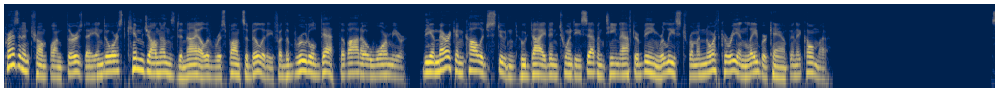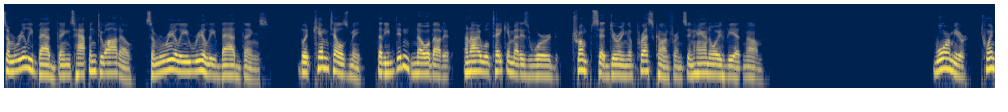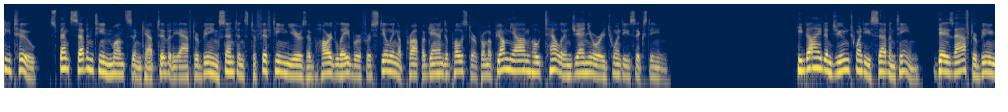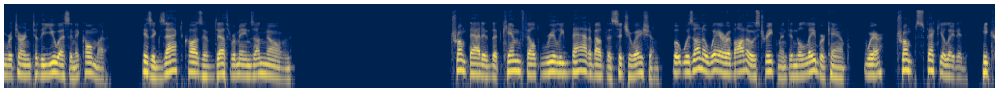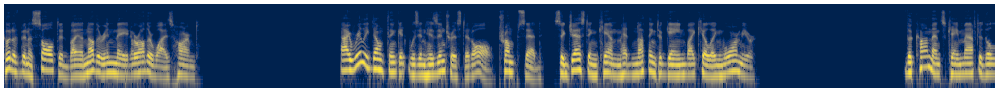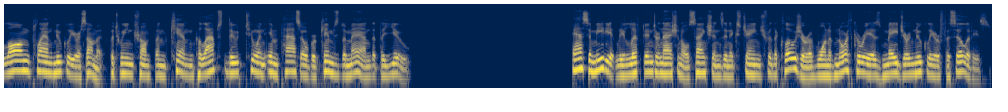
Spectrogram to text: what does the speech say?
President Trump on Thursday endorsed Kim Jong-un's denial of responsibility for the brutal death of Otto Warmbier, the American college student who died in 2017 after being released from a North Korean labor camp in a coma. Some really bad things happened to Otto, some really really bad things. But Kim tells me that he didn't know about it and I will take him at his word, Trump said during a press conference in Hanoi, Vietnam. Warmbier, 22, spent 17 months in captivity after being sentenced to 15 years of hard labor for stealing a propaganda poster from a Pyongyang hotel in January 2016. He died in June 2017, days after being returned to the U.S. in a coma. His exact cause of death remains unknown. Trump added that Kim felt really bad about the situation but was unaware of Otto's treatment in the labor camp, where, Trump speculated, he could have been assaulted by another inmate or otherwise harmed. I really don't think it was in his interest at all, Trump said, suggesting Kim had nothing to gain by killing Warmbier. The comments came after the long-planned nuclear summit between Trump and Kim collapsed due to an impasse over Kim's demand that the U. S immediately lift international sanctions in exchange for the closure of one of North Korea's major nuclear facilities.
